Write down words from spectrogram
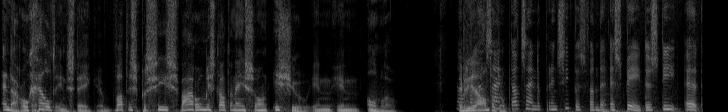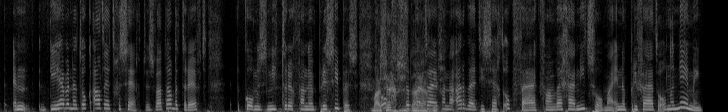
En daar ook geld in steken. Wat is precies, waarom is dat ineens zo'n issue in, in Almelo? Hebben jullie daar antwoord zijn, op? Dat zijn de principes van de SP. Dus die, uh, en die hebben het ook altijd gezegd. Dus wat dat betreft komen ze niet terug van hun principes. Maar zeggen ze, de nou Partij ja, van de Arbeid die zegt ook vaak van wij gaan niet zomaar in een private onderneming.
